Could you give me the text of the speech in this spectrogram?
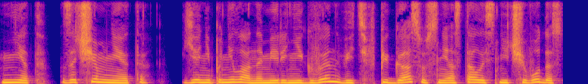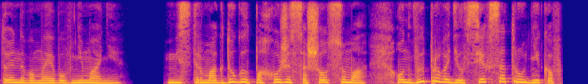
«Нет, зачем мне это? Я не поняла намерений Гвен, ведь в Пегасус не осталось ничего достойного моего внимания. Мистер МакДугал, похоже, сошел с ума. Он выпроводил всех сотрудников,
